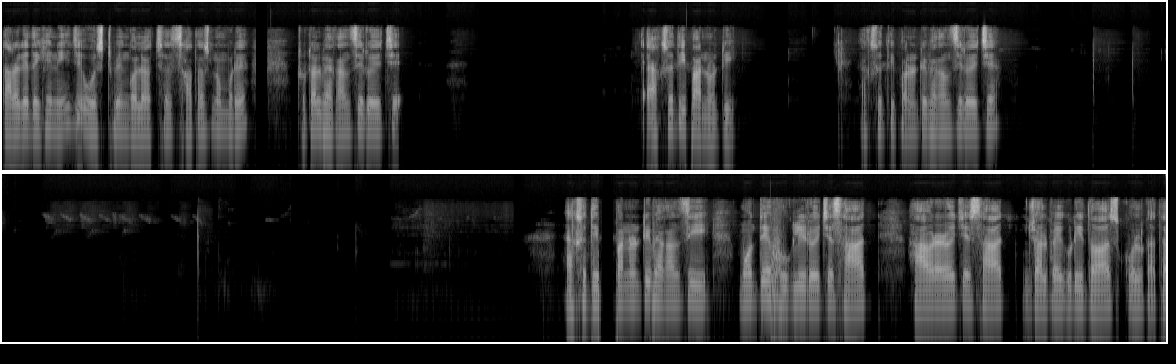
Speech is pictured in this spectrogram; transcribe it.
তার আগে দেখে নিই যে ওয়েস্ট বেঙ্গলে অর্থাৎ সাতাশ নম্বরে টোটাল ভ্যাকান্সি রয়েছে একশো তিপান্নটি একশো তিপান্নটি ভ্যাকান্সি রয়েছে। একশো তিপ্পান্নটি ভ্যাকান্সি মধ্যে হুগলি রয়েছে সাত, হাওড়া রয়েছে সাত, জলপাইগুড়ি দশ, কলকাতা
